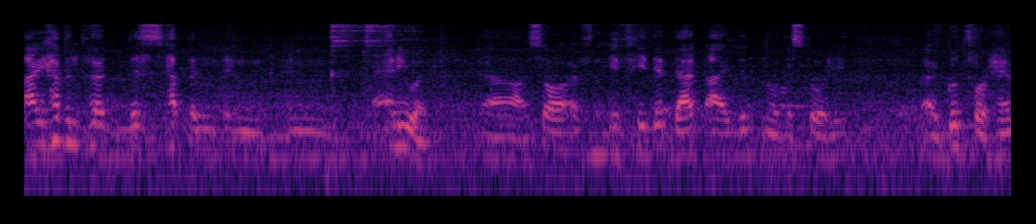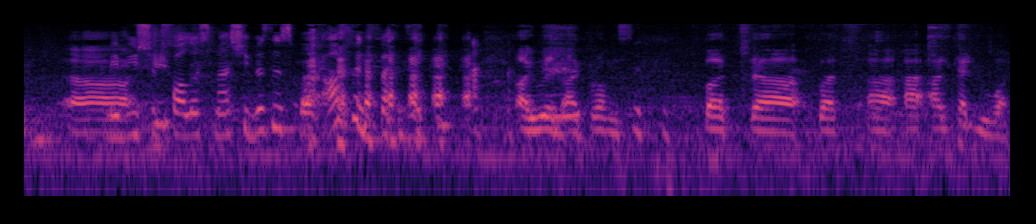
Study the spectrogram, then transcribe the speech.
I haven't heard this happen in, in anywhere. Uh, so if, if he did that, I didn't know the story. Uh, good for him. Uh, Maybe you should he, follow Smashi Business more often, Fadi. I will, I promise. But uh, but uh, I, will tell you what.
